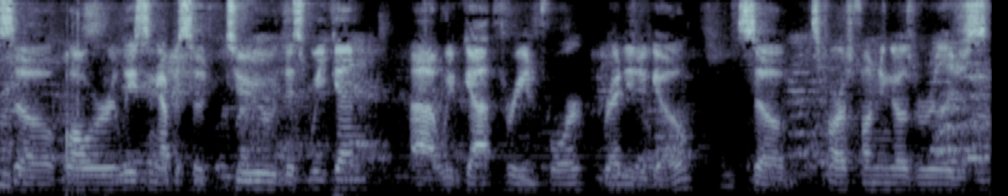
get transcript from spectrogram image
So while we're releasing episode two this weekend, uh, we've got three and four ready to go. So as far as funding goes, we're really just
